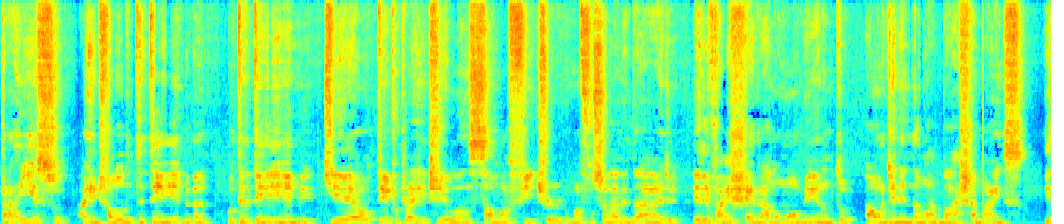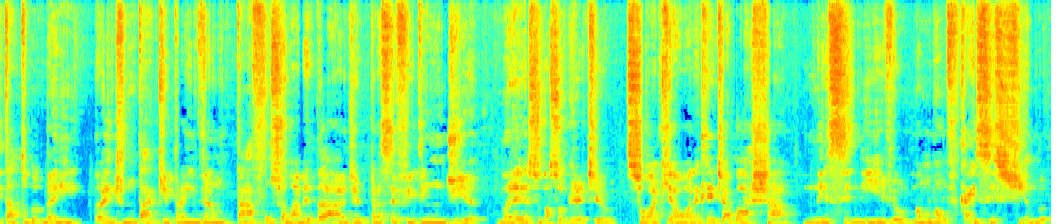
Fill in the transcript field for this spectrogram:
para isso. A gente falou do TTM, né? O TTM, que é o tempo para a gente lançar uma feature, uma funcionalidade, ele vai chegar num momento onde ele não abaixa mais. E tá tudo bem. A gente não tá aqui para inventar funcionalidade para ser feita em um dia. Não é esse o nosso objetivo. Só que a hora que a gente abaixar nesse nível, não vamos ficar insistindo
